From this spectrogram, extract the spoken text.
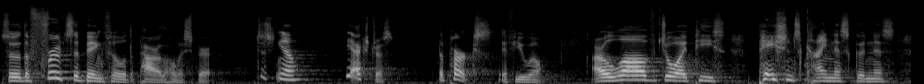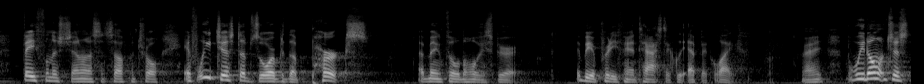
So the fruits of being filled with the power of the Holy Spirit, just you know, the extras, the perks, if you will, are love, joy, peace, patience, kindness, goodness, faithfulness, gentleness, and self-control. If we just absorbed the perks of being filled with the Holy Spirit, it'd be a pretty fantastically epic life right? But we don't just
